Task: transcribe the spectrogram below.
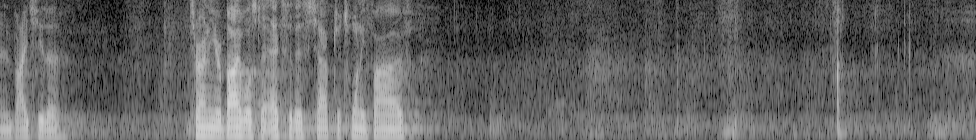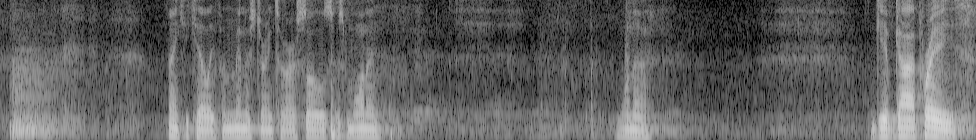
I invite you to turn your Bibles to Exodus chapter 25. Thank you, Kelly, for ministering to our souls this morning. I want to give God praise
